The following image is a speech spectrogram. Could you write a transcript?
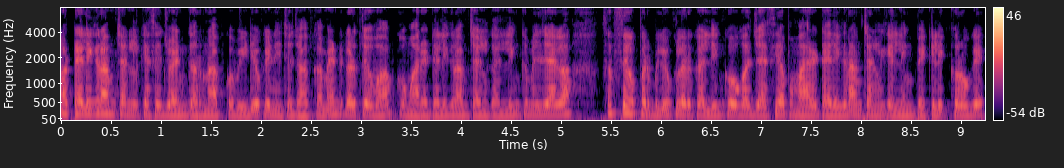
और टेलीग्राम चैनल कैसे ज्वाइन करना आपको वीडियो के नीचे, जहाँ कमेंट करते हो, वहाँ आपको हमारे टेलीग्राम चैनल का लिंक मिल जाएगा। सबसे ऊपर ब्लू कलर का लिंक होगा, जैसे आप हमारे टेलीग्राम चैनल के लिंक पे क्लिक करोगे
